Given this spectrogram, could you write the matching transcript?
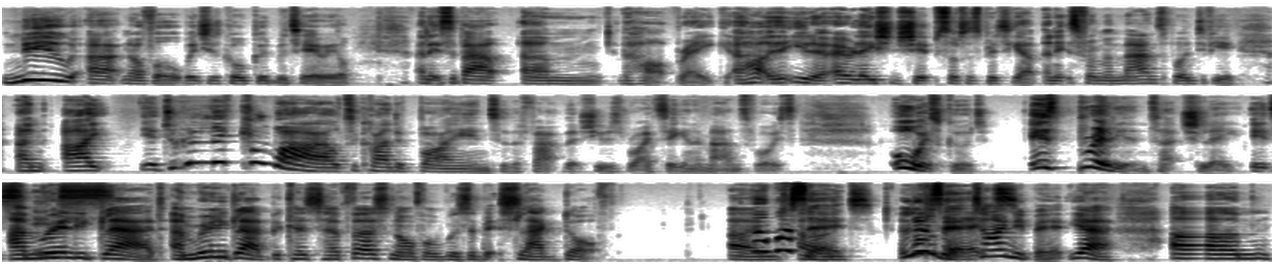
New uh, novel, which is called Good Material, and it's about um, the heartbreak. A heart, you know, a relationship sort of splitting up, and it's from a man's point of view. And I, it took a little while to kind of buy into the fact that she was writing in a man's voice. Oh, it's good. It's brilliant, actually. It's. I'm it's- really glad. I'm really glad because her first novel was a bit slagged off. Oh, was um, it? A little Was bit, it? tiny bit, yeah. Um,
